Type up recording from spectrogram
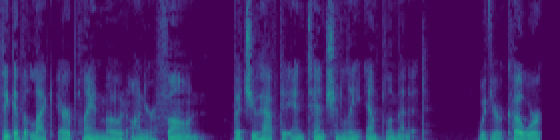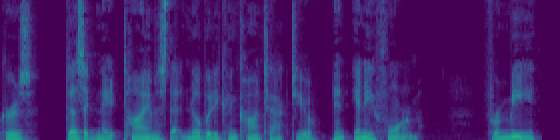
Think of it like airplane mode on your phone, but you have to intentionally implement it. With your coworkers, designate times that nobody can contact you in any form. For me,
